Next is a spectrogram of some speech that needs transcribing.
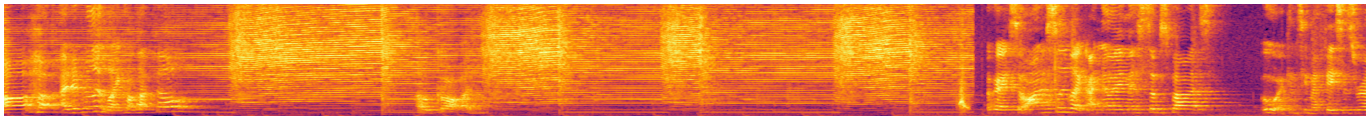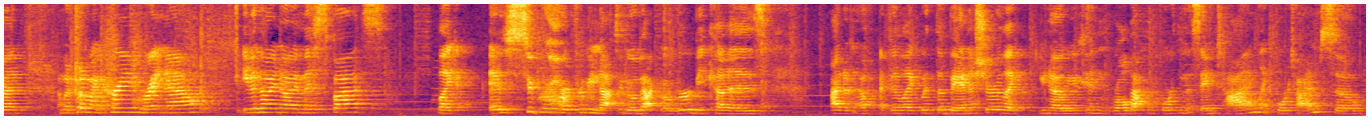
Uh, I didn't really like how that felt. Oh god. Okay, so honestly, like I know I missed some spots. Oh, I can see my face is red. I'm gonna put on my cream right now. Even though I know I missed spots, like it was super hard for me not to go back over because I don't know, I feel like with the banisher, like, you know, you can roll back and forth in the same time, like four times. So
